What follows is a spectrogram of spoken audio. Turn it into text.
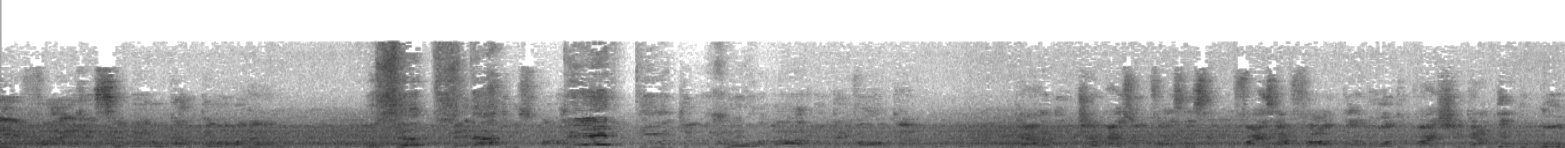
E vai receber o cartão amarelo. O Santos está perdido no jogo. Não tem volta. O cara não tinha mais o que fazer. Se ele faz a falta, o outro vai chegar dentro do gol.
